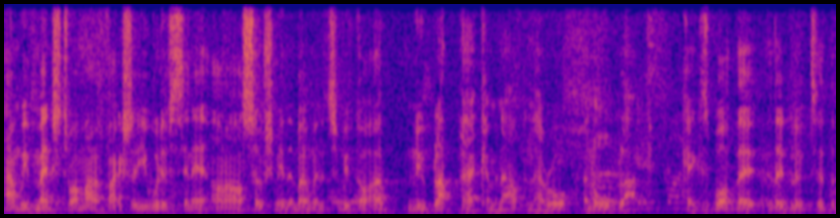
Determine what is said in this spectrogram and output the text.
and we've mentioned to our manufacturer, you would have seen it on our social media at the moment. So we've got a new black pair coming out, and they're all an all black. Okay, because what they they've looked at the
